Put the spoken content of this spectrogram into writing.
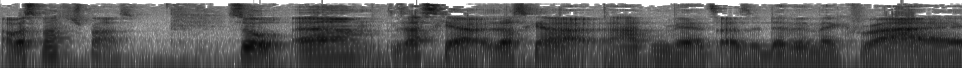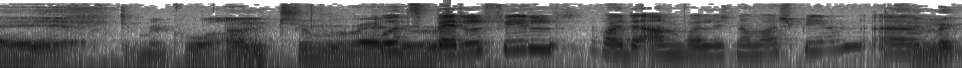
aber es macht Spaß. So, ähm, Saskia, Saskia hatten wir jetzt, also Devil May Cry und Tomb Raider. Kurz Battlefield, heute Abend wollte ich nochmal spielen. Ähm, Glück.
